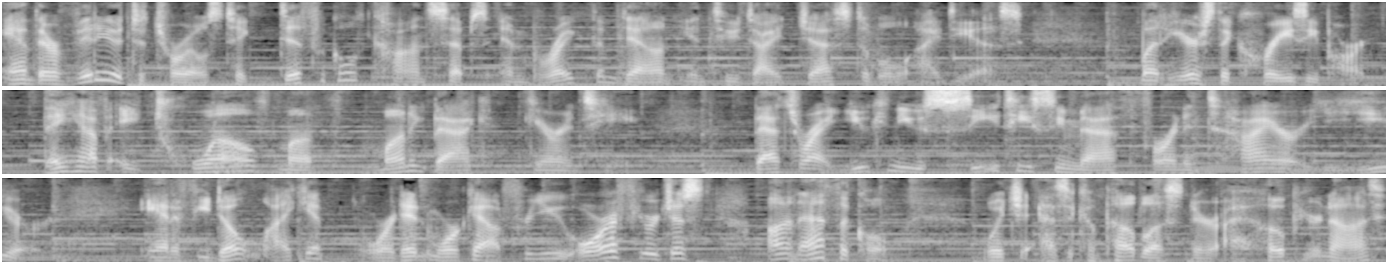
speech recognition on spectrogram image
And their video tutorials take difficult concepts and break them down into digestible ideas. But here's the crazy part they have a 12 month money back guarantee. That's right, you can use CTC Math for an entire year. And if you don't like it, or it didn't work out for you, or if you're just unethical, which as a compelled listener, I hope you're not,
